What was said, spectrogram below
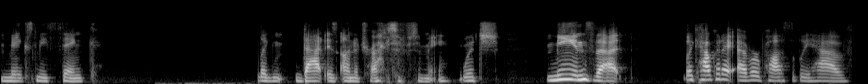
makes me think like that is unattractive to me, which means that like how could I ever possibly have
